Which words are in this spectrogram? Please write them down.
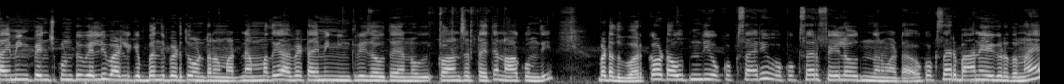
టైమింగ్ పెంచుకుంటూ వెళ్ళి వాటికి ఇబ్బంది పెడుతూ ఉంటాను అనమాట నెమ్మదిగా అవే టైమింగ్ ఇంక్రీజ్ అవుతాయి అన్న కాన్సెప్ట్ అయితే నాకుంది. బట్ అది వర్కౌట్ అవుతుంది ఒక్కొక్కసారి ఒక్కొక్కసారి ఫెయిల్ అవుతుంది అనమాట ఒక్కొక్కసారి బాగానే ఎగురుతున్నాయి.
